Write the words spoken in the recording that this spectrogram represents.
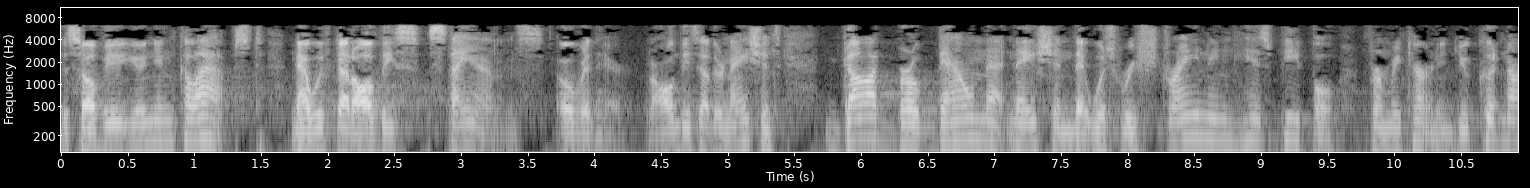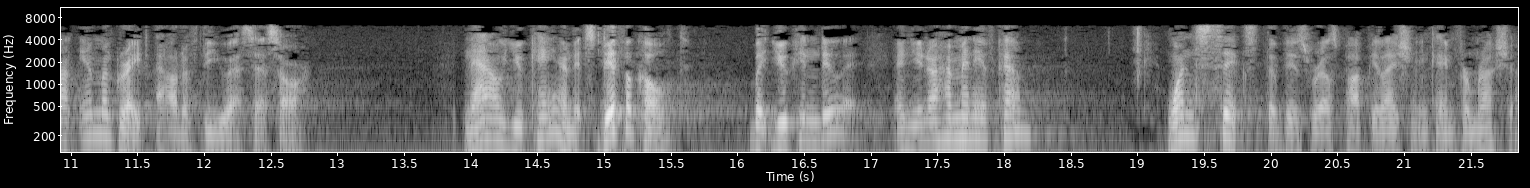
The Soviet Union collapsed. Now we've got all these stands over there and all these other nations. God broke down that nation that was restraining his people from returning. You could not immigrate out of the USSR. Now you can. It's difficult, but you can do it. And you know how many have come? One sixth of Israel's population came from Russia.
